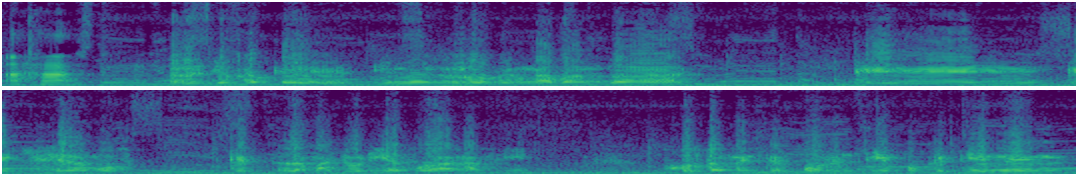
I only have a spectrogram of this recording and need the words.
Ajá. Entonces yo creo que tienen lo de una banda que, que quisiéramos que la mayoría fueran así, justamente por el tiempo que tienen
